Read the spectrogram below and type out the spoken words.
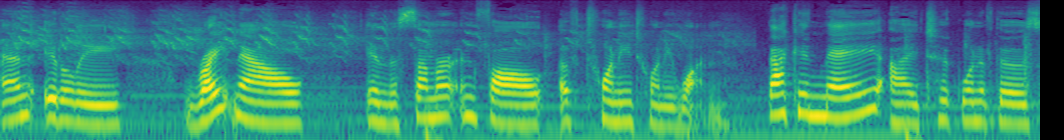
and Italy right now in the summer and fall of 2021. Back in May, I took one of those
